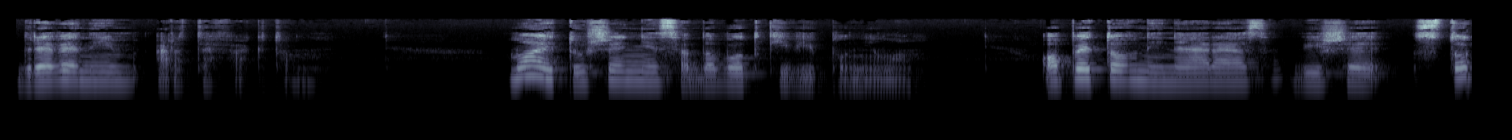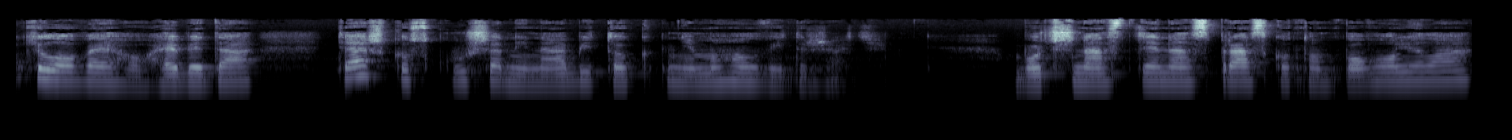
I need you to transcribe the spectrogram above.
dreveným artefaktom. Moje tušenie sa do bodky vyplnilo. Opätovný náraz vyše 100-kilového hebeda ťažko skúšaný nábytok nemohol vydržať. Bočná stena s praskotom povolila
